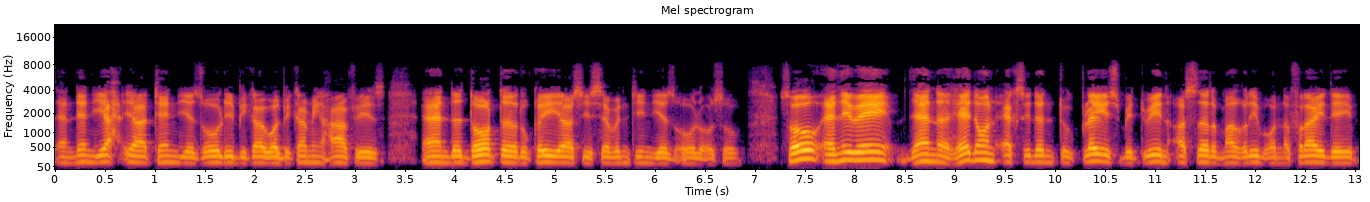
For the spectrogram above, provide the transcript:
and then Yahya, 10 years old, he became, was becoming Hafiz, and the daughter Ruqayya, she's 17 years old also. So anyway, then a head-on accident took place between Asr Maghrib on a Friday,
